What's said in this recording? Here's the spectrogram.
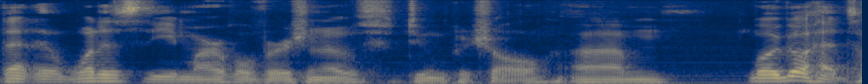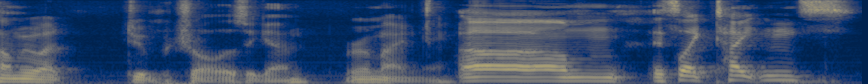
that. uh, What is the Marvel version of Doom Patrol? Um, well, go ahead. Tell me what Doom Patrol is again. Remind me. Um, it's like Titans,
